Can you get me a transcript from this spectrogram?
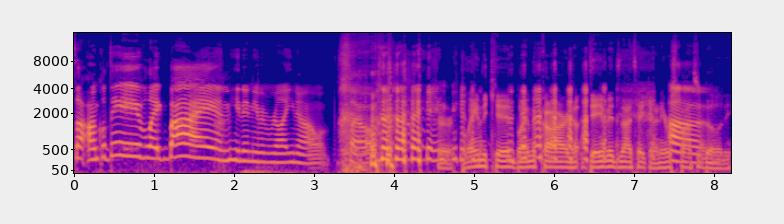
so Uncle Dave, like bye, and he didn't even really, you know. So Sure. blame the kid, blame the car. No, David's not taking any Um, responsibility.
